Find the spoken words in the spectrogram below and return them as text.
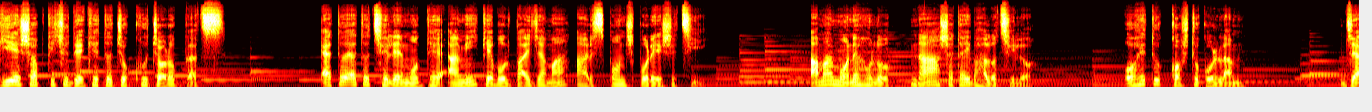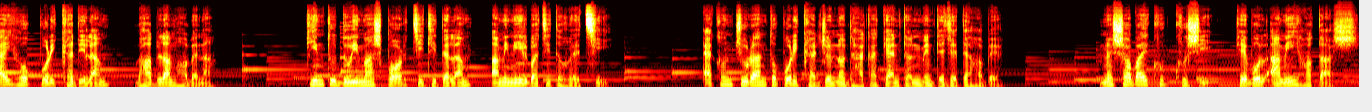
গিয়ে সবকিছু দেখে তো চক্ষু চরক গাছ। এত এত ছেলের মধ্যে আমি কেবল পায়জামা আর স্পঞ্জ পরে এসেছি। আমার মনে হলো, না আসাটাই ভালো ছিল। অহেতুক কষ্ট করলাম। যাই হোক, পরীক্ষা দিলাম, ভাবলাম হবে না। কিন্তু দুই মাস পর চিঠি পেলাম, আমি নির্বাচিত হয়েছি। এখন চূড়ান্ত পরীক্ষার জন্য ঢাকা ক্যান্টনমেন্টে যেতে হবে। না, সবাই খুব খুশি, কেবল আমিই হতাশ।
